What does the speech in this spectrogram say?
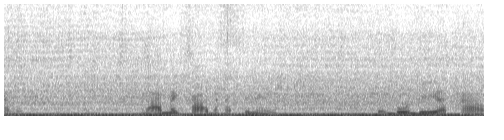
ครับผม น้ำไม่ขาดนะครับที่นี่ สมบูรณ์ดีครับข้าว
